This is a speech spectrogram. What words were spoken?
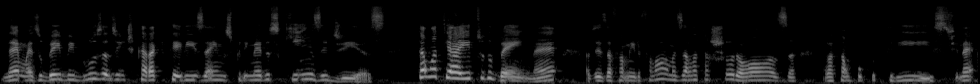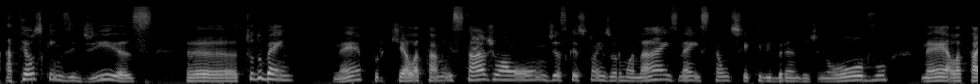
né, mas o baby blues a gente caracteriza aí nos primeiros 15 dias. Então, até aí tudo bem, né? Às vezes a família fala, oh, mas ela tá chorosa, ela tá um pouco triste, né? Até os 15 dias, uh, tudo bem, né? Porque ela está no estágio onde as questões hormonais, né, estão se equilibrando de novo, né? Ela está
